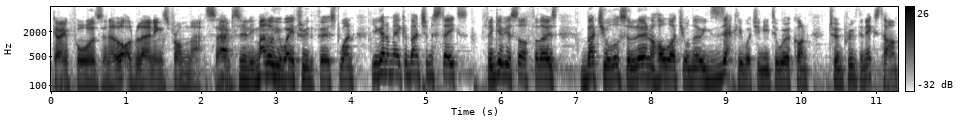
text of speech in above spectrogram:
going forwards and a lot of learnings from that. So Absolutely. Muddle your way through the first one. You're going to make a bunch of mistakes. Forgive yourself for those, but you'll also learn a whole lot. You'll know exactly what you need to work on to improve the next time,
